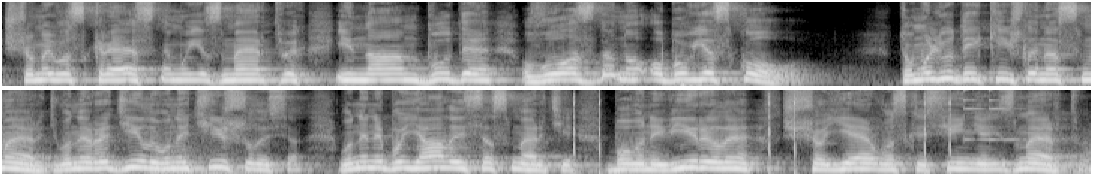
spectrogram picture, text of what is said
що ми воскреснемо із мертвих, і нам буде воздано обов'язково. Тому люди, які йшли на смерть, вони раділи, вони тішилися, вони не боялися смерті, бо вони вірили, що є Воскресіння із мертвих.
